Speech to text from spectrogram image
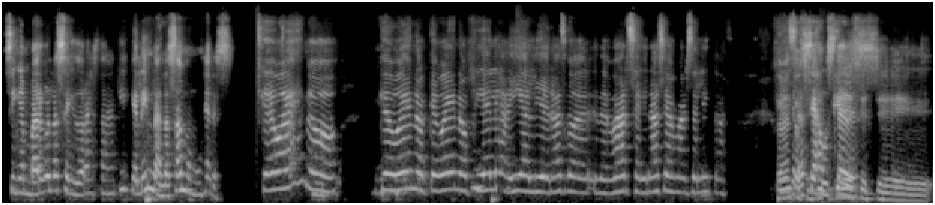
Sin embargo, las seguidoras están aquí. Qué lindas, las amo, mujeres. Qué bueno, qué bueno, qué bueno. Fieles ahí al liderazgo de, de. Gracias, Marcelita. Gracias a ustedes. Quieres, este,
